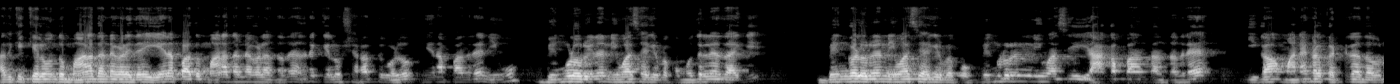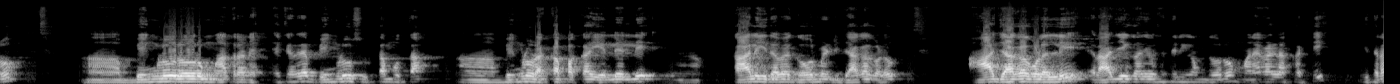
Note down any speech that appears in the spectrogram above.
ಅದಕ್ಕೆ ಕೆಲವೊಂದು ಮಾನದಂಡಗಳಿದೆ. ಏನಪ್ಪಾ ಅದು ಮಾನದಂಡಗಳು ಅಂತಂದ್ರೆ, ಅಂದ್ರೆ ಕೆಲವು ಷರತ್ತುಗಳು. ಏನಪ್ಪಾ ಅಂದ್ರೆ ನೀವು ಬೆಂಗಳೂರಿನ ನಿವಾಸಿ ಆಗಿರ್ಬೇಕು. ಮೊದಲನೇದಾಗಿ ಬೆಂಗಳೂರಿನ ನಿವಾಸಿ ಆಗಿರ್ಬೇಕು. ಬೆಂಗಳೂರಿನ ನಿವಾಸಿ ಯಾಕಪ್ಪ ಅಂತ ಅಂತಂದ್ರೆ, ಈಗ ಮನೆಗಳು ಕಟ್ಟಿರೋದವರು ಬೆಂಗಳೂರವ್ರು ಮಾತ್ರನೇ. ಯಾಕಂದ್ರೆ ಬೆಂಗಳೂರು ಸುತ್ತಮುತ್ತ ಬೆಂಗಳೂರು ಅಕ್ಕಪಕ್ಕ ಎಲ್ಲೆಲ್ಲಿ ಖಾಲಿ ಇದಾವೆ ಗೌರ್ಮೆಂಟ್ ಜಾಗಗಳು, ಆ ಜಾಗಗಳಲ್ಲಿ ರಾಜೀವ್ ಗಾಂಧಿ ವಸತಿ ನಿಗಮದವರು ಮನೆಗಳನ್ನ ಕಟ್ಟಿ ಈ ತರ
